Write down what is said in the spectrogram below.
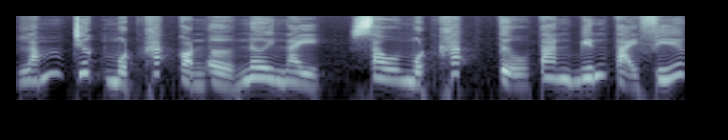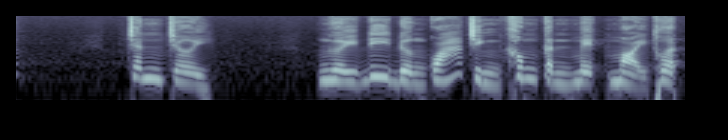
Lắm trước một khắc còn ở nơi này, sau một khắc tự tan biến tại phía. Chân trời. Người đi đường quá trình không cần mệt mỏi thuật,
